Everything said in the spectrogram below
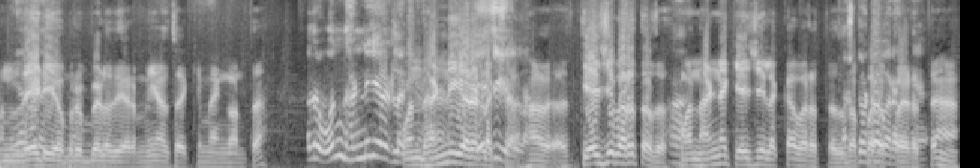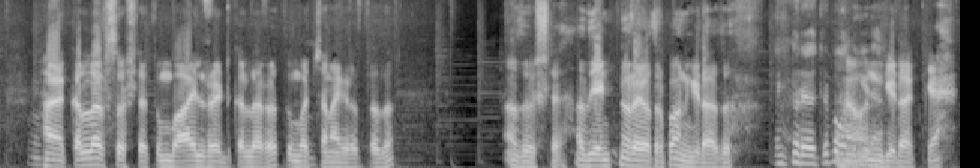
ಒಂದು ಲೇಡಿ ಒಬ್ರು ಬೆಳೆದಿದ್ದಾರೆ ಮಿಯಾಜಾಕಿ ಮ್ಯಾಂಗೋ ಅಂತ. ಒಂದ್ ಹಣ್ಣಿಗೆ ಎರಡು ಲಕ್ಷ? ಒಂದ್ ಹಣ್ಣಿಗೆ ಎರಡು ಲಕ್ಷ? ಕೆಜಿ ಬರುತ್ತೆ ಅದು. ಒಂದ್ ಹಣ್ಣೆ ಕೆಜಿ ಲೆಕ್ಕ ಬರುತ್ತೆ ಅದು ದಪ್ಪ ದಪ್ಪ ಇರುತ್ತೆ. ಕಲರ್ಸ್ ಅಷ್ಟೇ ತುಂಬಾ ಆಯಿಲ್ ರೆಡ್ ಕಲರ್ ತುಂಬಾ ಚೆನ್ನಾಗಿರುತ್ತೆ ಅದು ಅಷ್ಟೇ. ಅದು ಎಂಟುನೂರ ಐವತ್ತು ರೂಪಾಯಿ ಒಂದು ಗಿಡ ಅದು. ಎಂಟ್ನೂರ ಐವತ್ತು ರೂಪಾಯಿ ಒಂದು ಗಿಡಕ್ಕೆ.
